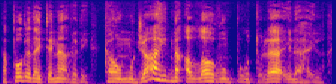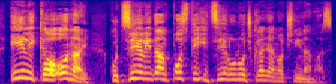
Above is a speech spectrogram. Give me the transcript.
Pa pogledajte nagrade. Kao muđahid na Allahovom putu. La ilaha illa. Ili kao onaj ko cijeli dan posti i cijelu noć klanja noćni namaz.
